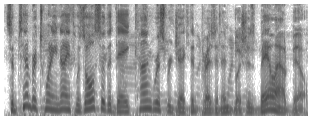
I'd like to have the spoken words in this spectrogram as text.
September 29th was also the day Congress rejected President Bush's bailout bill.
